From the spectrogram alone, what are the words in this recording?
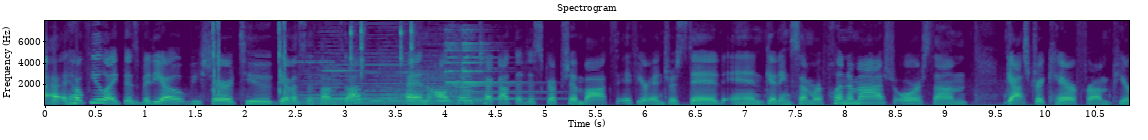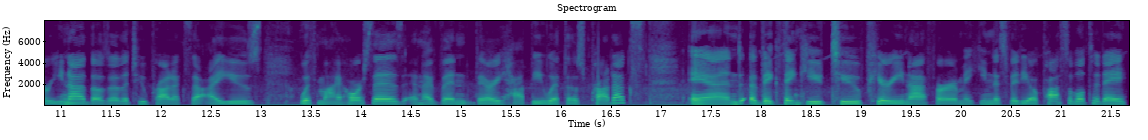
I hope you like this video. Be sure to give us a thumbs up. And also check out the description box if you're interested in getting some Replenimash or some gastric care from Purina. Those are the two products that I use with my horses and I've been very happy with those products. And a big thank you to Purina for making this video possible today.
